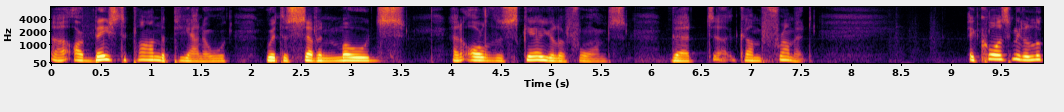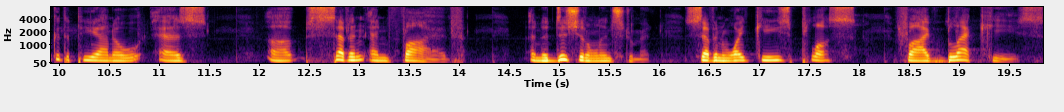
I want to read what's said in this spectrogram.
uh, are based upon the piano with the seven modes and all of the scalar forms that uh, come from it. It caused me to look at the piano as uh, seven and five, an additional instrument, seven white keys plus five black keys.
